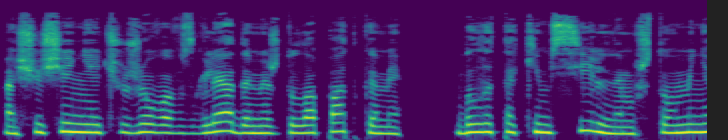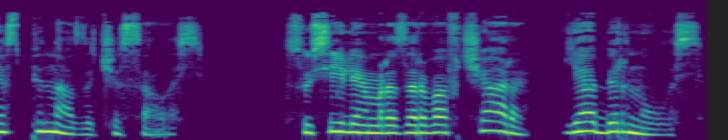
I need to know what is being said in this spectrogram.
Ощущение чужого взгляда между лопатками было таким сильным, что у меня спина зачесалась. С усилием разорвав чары, я обернулась.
